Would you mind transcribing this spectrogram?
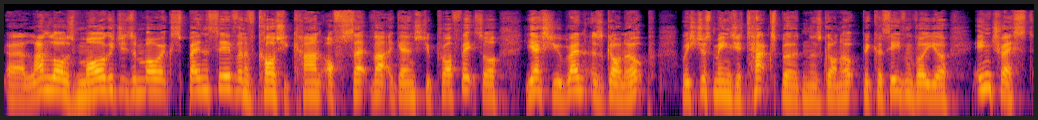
Uh, landlords' mortgages are more expensive, and of course, you can't offset that against your profit. So, yes, your rent has gone up, which just means your tax burden has gone up because even though your interest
